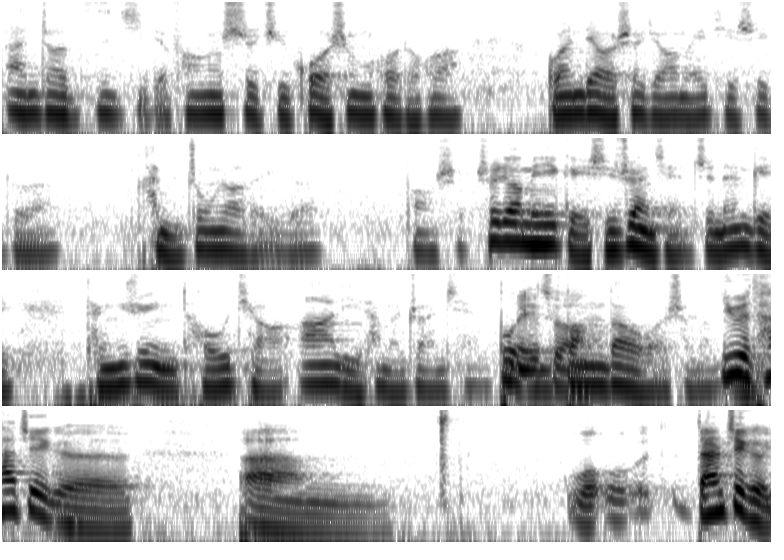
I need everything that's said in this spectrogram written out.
按照自己的方式去过生活的话，关掉社交媒体是一个很重要的一个。方式，社交媒体给谁赚钱？只能给腾讯、头条、阿里他们赚钱，不能帮到我什么。因为他这个，嗯，我我，当然这个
